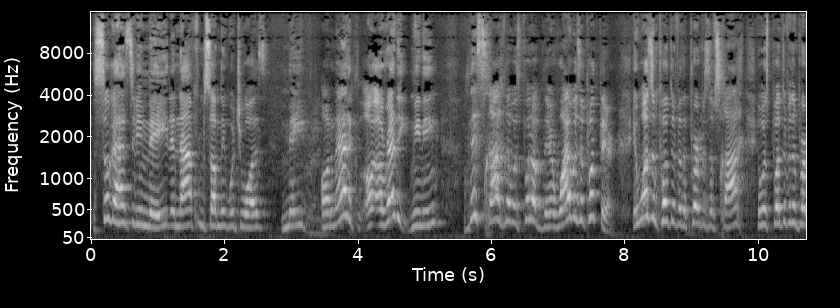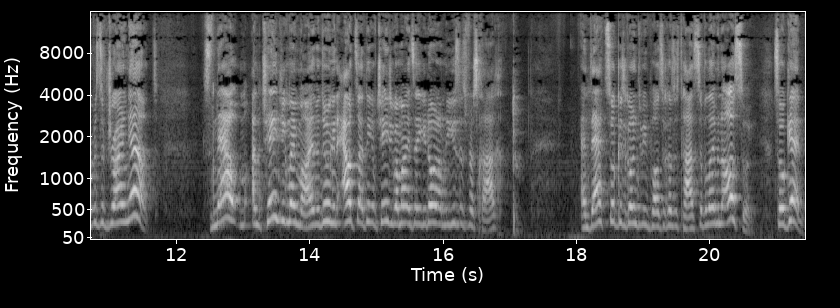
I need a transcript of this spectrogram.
The sukkah has to be made, and not from something which was made automatically uh, already. Meaning, this schach that was put up there, why was it put there? It wasn't put there for the purpose of schach. It was put there for the purpose of drying out. So now I'm changing my mind. I'm doing an outside thing of changing my mind, saying, you know what, I'm going to use this for schach. And that sukkah is going to be possible because of Tasa V'leim and Asui. So again,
